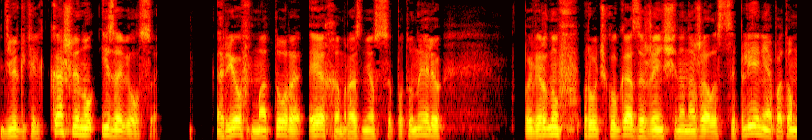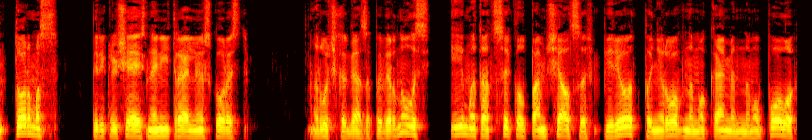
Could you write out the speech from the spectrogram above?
двигатель кашлянул и завелся. Рев мотора эхом разнесся по туннелю. Повернув ручку газа, женщина нажала сцепление, а потом тормоз, переключаясь на нейтральную скорость. Ручка газа повернулась, и мотоцикл помчался вперед по неровному каменному полу,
